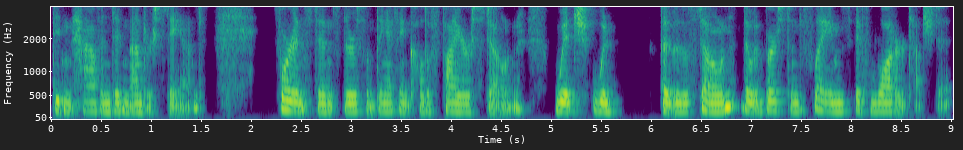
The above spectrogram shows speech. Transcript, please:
didn't have and didn't understand. For instance, there's something I think called a firestone, which would it was a stone that would burst into flames if water touched it.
